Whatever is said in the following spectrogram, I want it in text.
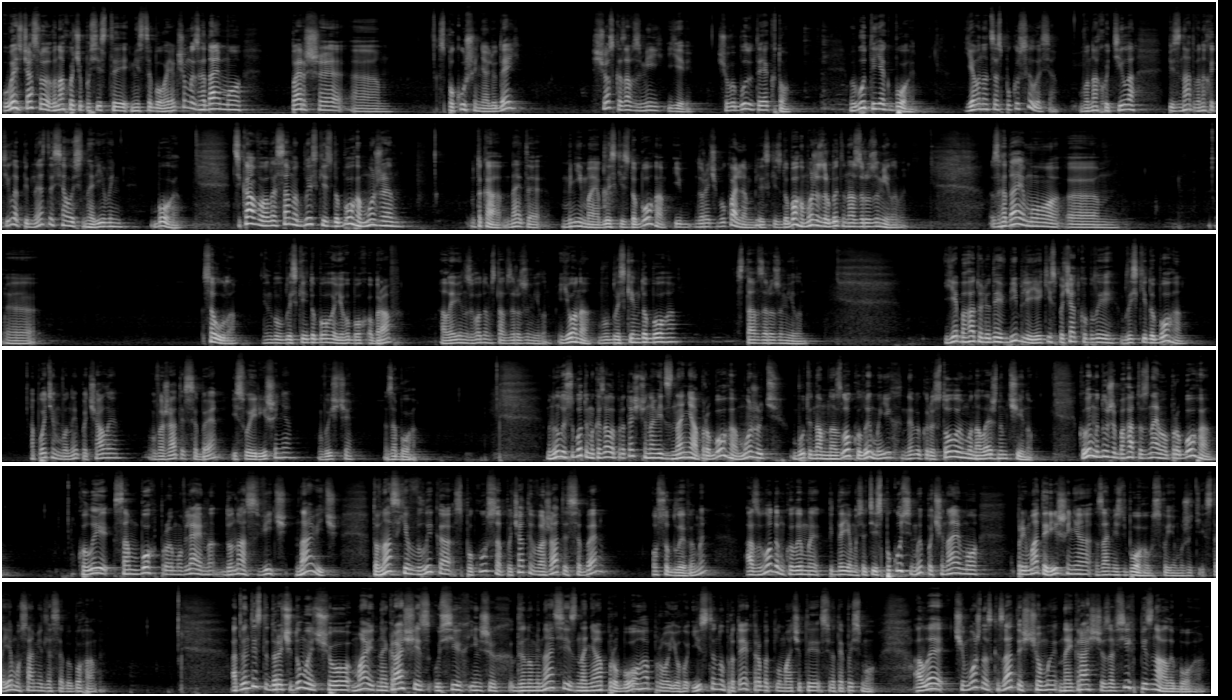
Увесь час вона хоче посісти місце Бога. Якщо ми згадаємо перше е, спокушення людей, що сказав Змій Єві? Що ви будете як хто? Ви будете як Боги. На це спокусилася. Вона хотіла пізнати, вона хотіла піднестися ось на рівень Бога. Цікаво, але саме близькість до Бога може, ну така, знаєте, мніма близькість до Бога, і, до речі, буквальна близькість до Бога може зробити нас зрозумілими. Згадаємо. Е, е, Саула. Він був близький до Бога, його Бог обрав, але він згодом став зарозумілим. Йона був близьким до Бога, став зарозумілим. Є багато людей в Біблії, які спочатку були близькі до Бога, а потім вони почали вважати себе і свої рішення вище за Бога. Минулої суботи ми казали про те, що навіть знання про Бога можуть бути нам на зло, коли ми їх не використовуємо належним чином. Коли ми дуже багато знаємо про Бога, коли сам Бог промовляє до нас віч на віч, то в нас є велика спокуса почати вважати себе особливими. А згодом, коли ми піддаємося цій спокусі, ми починаємо приймати рішення замість Бога у своєму житті, стаємо самі для себе богами. Адвентисти, до речі, думають, що мають найкращі з усіх інших деномінацій знання про Бога, про Його істину, про те, як треба тлумачити святе письмо. Але чи можна сказати, що ми найкраще за всіх пізнали Бога?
